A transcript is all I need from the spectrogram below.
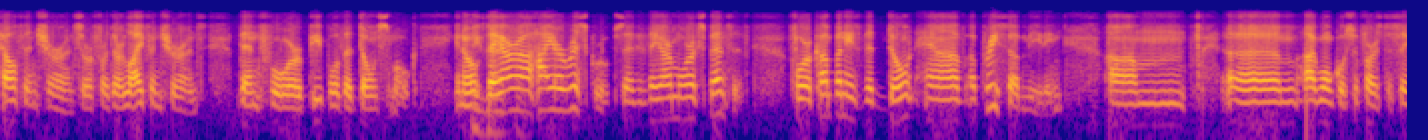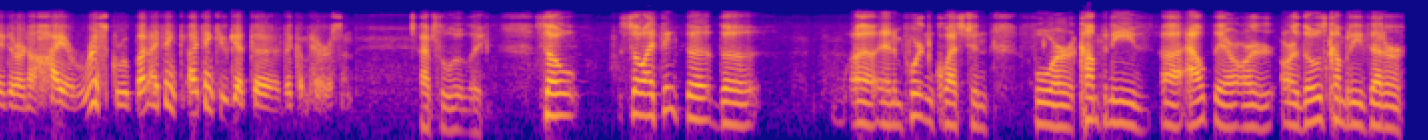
health insurance or for their life insurance than for people that don't smoke. You know, exactly. they are a higher risk group, so they are more expensive. For companies that don't have a pre-sub meeting, um, um, I won't go so far as to say they're in a higher risk group, but I think I think you get the the comparison. Absolutely. So, so I think the the uh, an important question for companies uh, out there are are those companies that are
